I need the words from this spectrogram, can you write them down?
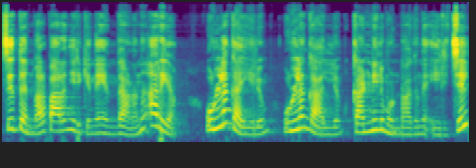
സിദ്ധന്മാർ പറഞ്ഞിരിക്കുന്ന എന്താണെന്ന് അറിയാം. ഉള്ളം കൈയിലും ഉള്ളം കാലിലും കണ്ണിലും ഉണ്ടാകുന്ന എരിച്ചിൽ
